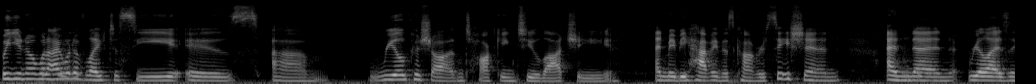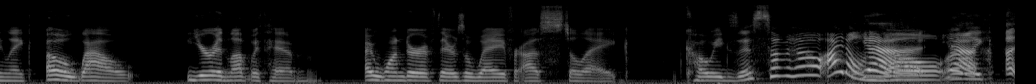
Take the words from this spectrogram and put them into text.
but you know what I would Mhm. have liked to see is um real Kashan talking to Lachi and maybe having this conversation and Mhm. then realizing like, "Oh, wow, you're in love with him. I wonder if there's a way for us to like coexist somehow. I don't Yeah, know. Or yeah. like uh,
